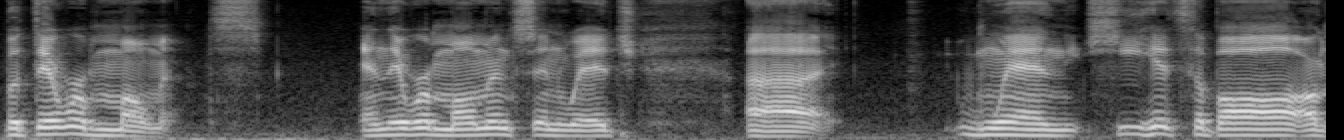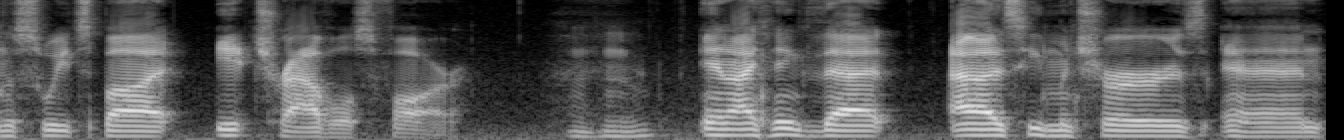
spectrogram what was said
but there were moments, and there were moments in which, uh, when he hits the ball on the sweet spot, it travels far. Mhm. And I think that as he matures and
